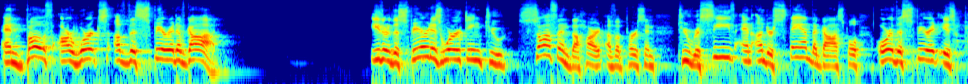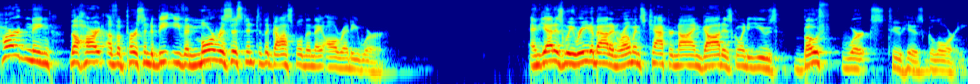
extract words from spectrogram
and both are works of the Spirit of God. Either the Spirit is working to soften the heart of a person to receive and understand the gospel, or the Spirit is hardening the heart of a person to be even more resistant to the gospel than they already were. And yet, as we read about in Romans chapter 9, God is going to use both works to his glory.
